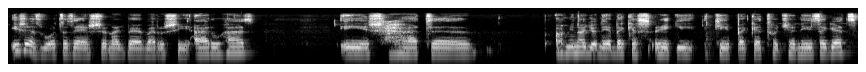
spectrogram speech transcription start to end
és ez volt az első nagy belvárosi áruház, és hát ami nagyon érdekes régi képeket, hogyha nézegetsz,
